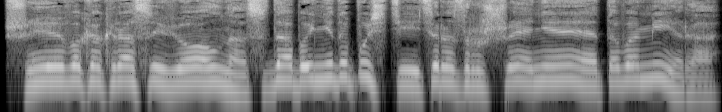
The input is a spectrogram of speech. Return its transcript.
Шива как раз и вел нас, дабы не допустить разрушения этого мира».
